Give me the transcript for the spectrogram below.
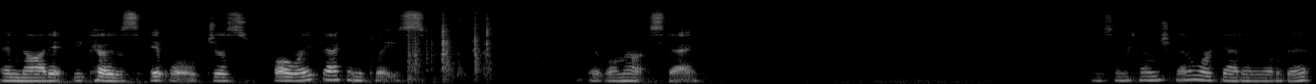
and knot it because it will just fall right back into place. It will not stay. And sometimes you got to work at it a little bit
